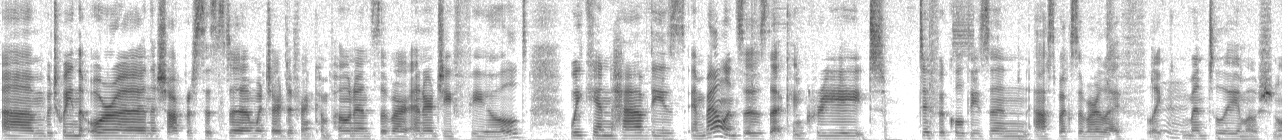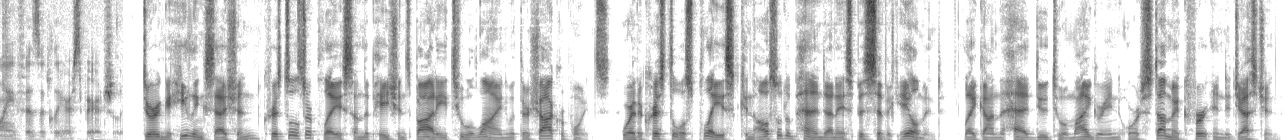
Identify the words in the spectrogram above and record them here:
Um, between the aura and the chakra system, which are different components of our energy field, we can have these imbalances that can create difficulties in aspects of our life, like mm. mentally, emotionally, physically, or spiritually. During a healing session, crystals are placed on the patient's body to align with their chakra points. Where the crystal is placed can also depend on a specific ailment, like on the head due to a migraine or stomach for indigestion.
